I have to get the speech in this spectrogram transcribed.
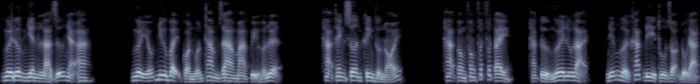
Ngươi đương nhiên là giữ nhà a. Ngươi yếu như vậy còn muốn tham gia ma quỷ huấn luyện? Hạ thanh sơn khinh thường nói. Hạ tòng phong phất phất tay, hạ tử ngươi lưu lại, những người khác đi thu dọn đồ đạc.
